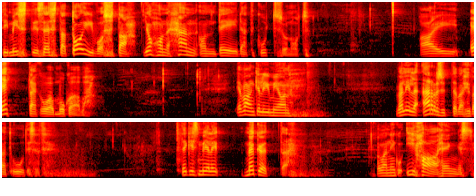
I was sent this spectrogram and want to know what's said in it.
yltiöoptimistisesta toivosta, johon hän on teidät kutsunut. Ai että kun on mukava. Evankeliumi on välillä ärsyttävä hyvät uutiset. Tekis mieli mököttää. Olla niin kuin ihaa hengessä.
